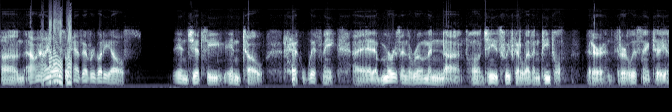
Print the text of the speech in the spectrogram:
Um, I also have everybody else in Jitsi in tow with me. Uh, Mur's in the room, and uh, oh, geez, we've got eleven people that are that are listening to you.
